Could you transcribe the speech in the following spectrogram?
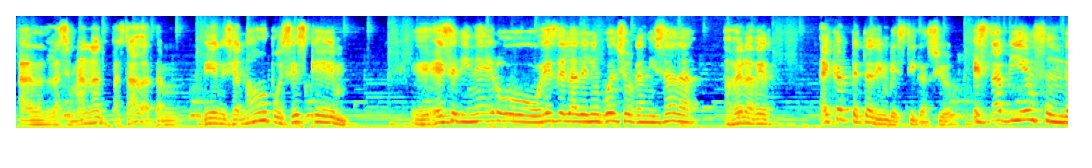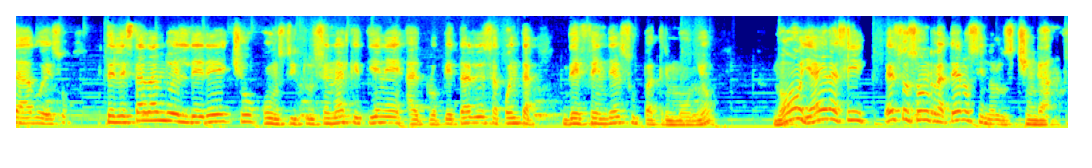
a la semana pasada también, decía, no, pues es que eh, ese dinero es de la delincuencia organizada. A ver, a ver, hay carpeta de investigación, está bien fundado eso, te le está dando el derecho constitucional que tiene al propietario de esa cuenta defender su patrimonio. No, ya era así, esos son rateros y nos los chingamos.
